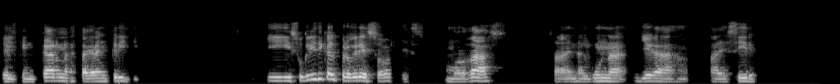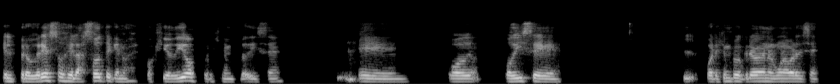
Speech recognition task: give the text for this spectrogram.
el, que encarna esta gran crítica. Y su crítica al progreso, que es mordaz, o sea, en alguna llega a decir, el progreso es el azote que nos escogió Dios, por ejemplo, dice, eh, o, o dice, por ejemplo, creo que en alguna parte dice,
